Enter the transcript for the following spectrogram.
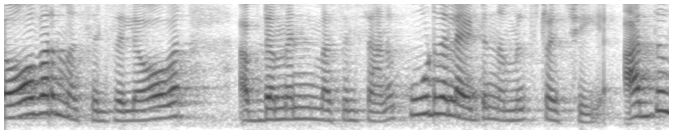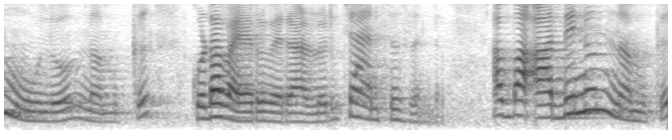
lower muscles lower abdomen muscles ആണ് കൂടുതലായിട്ടും നമ്മൾ സ്ട്രെച്ച് ചെയ്യുക. അതുമൂലവും നമുക്ക് കുടവയറ് വരാനുള്ള ഒരു ചാൻസസ് ഉണ്ട്. അപ്പോൾ അതിനും നമുക്ക്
